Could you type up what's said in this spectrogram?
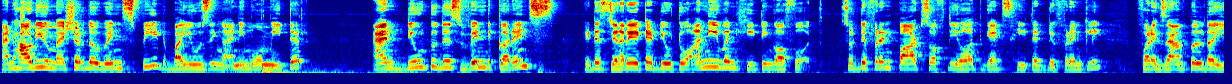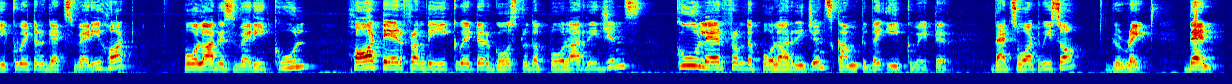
And how do you measure the wind speed? By using anemometer. And due to this wind currents, it is generated due to uneven heating of earth. So different parts of the earth gets heated differently. For example, the equator gets very hot, polar is very cool. Hot air from the equator goes to the polar regions cool air from the polar regions come to the equator. That's what we saw. Great. Then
